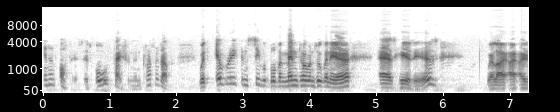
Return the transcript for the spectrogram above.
in an office as old fashioned and cluttered up with every conceivable memento and souvenir as his is, well, I, I, I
